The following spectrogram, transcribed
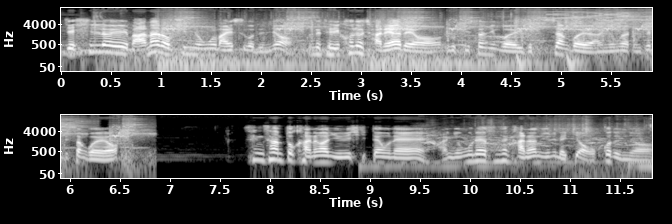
이제 힐러의 만화를 없인 용을 많이 쓰거든요. 근데 되게 컨트롤 잘해야 돼요. 이거 비싼 거예요. 이거 비싼 거예요. 악용과 동시에 비싼 거예요. 생산도 가능한 유닛이기 때문에 악용군에 생산 가능한 유닛 몇 개 없거든요.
